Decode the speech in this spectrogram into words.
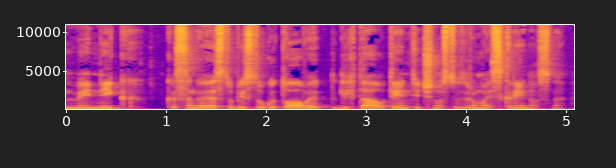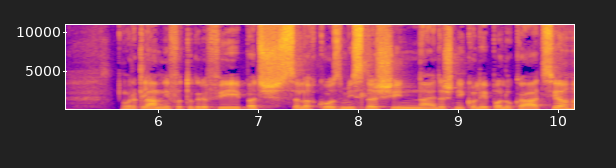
mejnik, ki sem ga jaz v bistvu ugotovil, je ta avtentičnost oziroma iskrenost. Ne. V reklamni fotografiji pač se lahko zmisliš in najdeš neko lepo lokacijo.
